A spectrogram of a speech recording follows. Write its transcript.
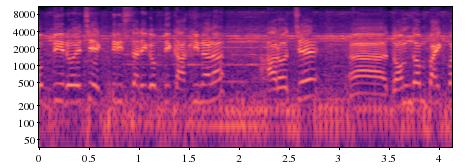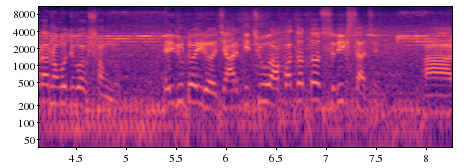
অবধি রয়েছে একত্রিশ তারিখ অবধি কাকিনাড়া, আর হচ্ছে দমদম পাইকপাড়া নবযুবক সংঘ এই দুটোই রয়েছে, আর কিছু আপাতত রিক্স আছে। আর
